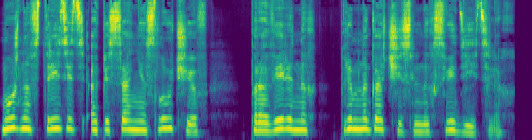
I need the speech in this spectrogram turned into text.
можно встретить описание случаев, проверенных при многочисленных свидетелях.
